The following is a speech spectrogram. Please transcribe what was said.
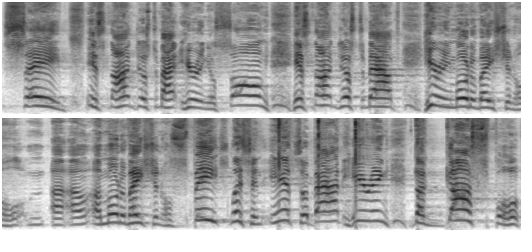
saved. It's not just about hearing a song, it's not just about hearing motivational, uh, a motivational speech. Listen, it's about hearing the gospel.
